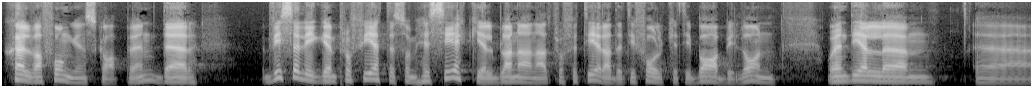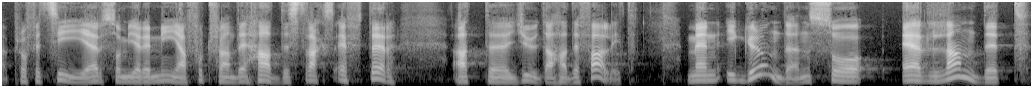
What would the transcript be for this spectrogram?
själva fångenskapen där visserligen profeter som Hesekiel bland annat profeterade till folket i Babylon och en del ehm, eh, profetier som Jeremia fortfarande hade strax efter att eh, Juda hade fallit. Men i grunden så är landet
